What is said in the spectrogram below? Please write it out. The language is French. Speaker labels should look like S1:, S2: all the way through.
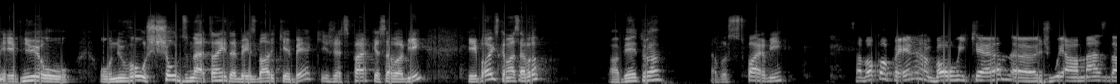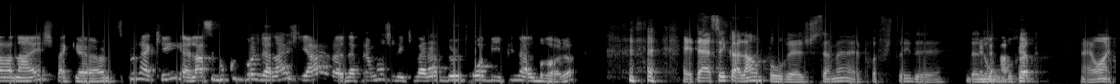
S1: Bienvenue au, nouveau show du matin de Baseball Québec. J'espère que ça va bien. Les boys, comment ça va?
S2: Ça va bien, toi?
S1: Ça va super bien.
S3: Ça va pas pire. Un bon week-end. Euh, jouer en masse dans la neige. Fait que, euh, un petit peu raqué. Euh, lancé beaucoup de boules de neige hier. D'après moi, j'ai l'équivalent de 2-3 BP dans le bras. Là.
S1: Elle était assez collante pour justement profiter de, nos bras. Ben ouais.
